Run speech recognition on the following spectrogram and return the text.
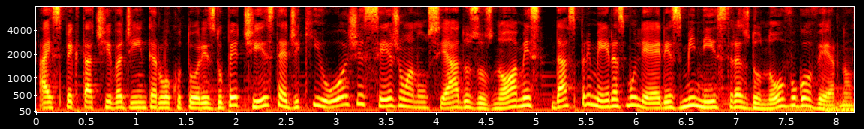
A expectativa de interlocutores do petista é de que hoje sejam anunciados os nomes das primeiras mulheres ministras do novo governo.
